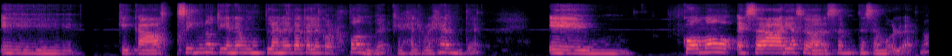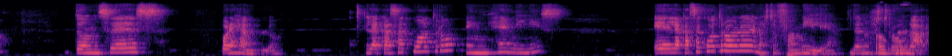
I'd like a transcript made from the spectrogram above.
eh, que cada signo tiene un planeta que le corresponde, que es el regente, cómo esa área se va a desenvolver, ¿no? Entonces, por ejemplo, la casa 4 en Géminis, eh, la casa 4 habla de nuestra familia, de nuestro hogar.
